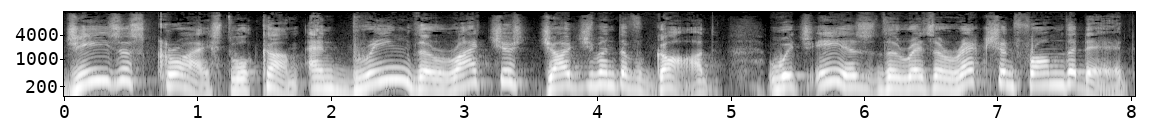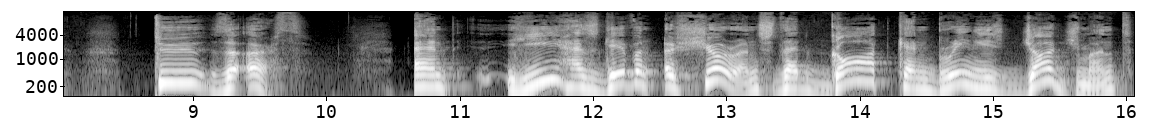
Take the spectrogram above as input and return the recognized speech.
Jesus Christ will come and bring the righteous judgment of God, which is the resurrection from the dead, to the earth. And he has given assurance that God can bring his judgment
